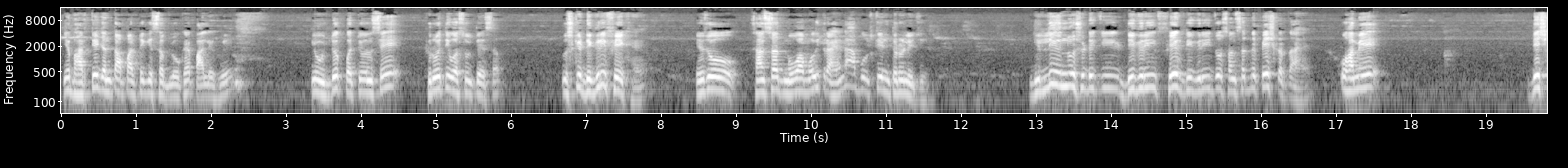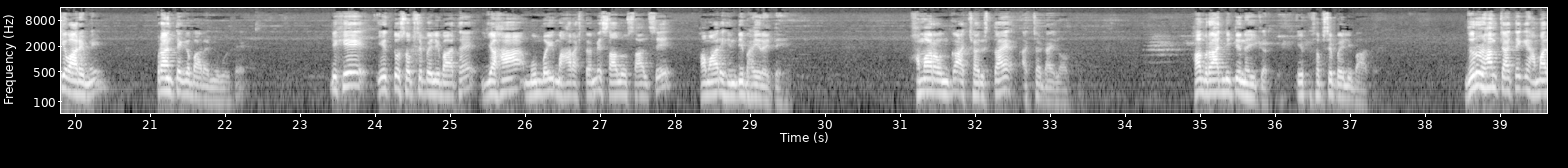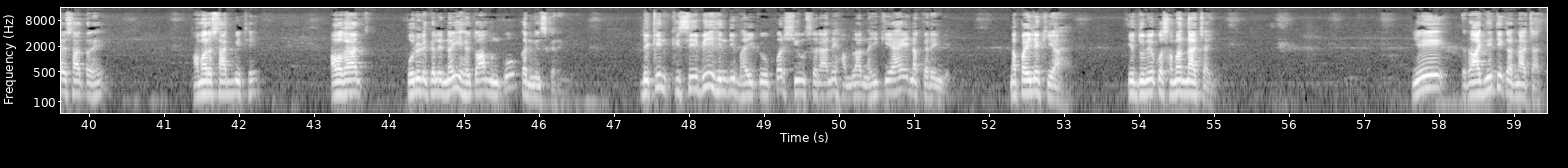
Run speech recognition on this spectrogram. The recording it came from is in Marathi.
ये भारतीय जनता पार्टी के सब लोग हैं, पाले हुए। ये उद्योगपतियों से फिरौती वसूलते सब। उसकी डिग्री फेक है। ये जो सांसद मोवा मोहित्रा है ना, आप उसकी इंटरव्यू लीजिए। दिल्ली यूनिवर्सिटी की डिग्री, फेक डिग्री जो संसद में पेश करता है, वो हमें देश के बारे में, प्रांत के बारे में बोलता है। देखिए, एक तो सबसे पहली बात है, यहाँ मुंबई, महाराष्ट्र में सालों साल से हमारे हिंदी भाई रहते हैं। हमारा उनका अच्छा रिश्ता है अच्छा डायलॉग है। हम राजनीति नहीं करते, ये सबसे पहली बात है। ज़रूर हम चाहते कि हमारे साथ रहे, हमारे साथ भी थे अब अगर आज पोलिटिकली नहीं है तो हम उनको कन्विंस करेंगे। लेकिन किसी भी हिंदी भाई के ऊपर शिवसेना ने हमला नहीं किया है, न करेंगे, न पहले किया है। ये दुबे को समझना चाहिए। ये राजनीति करना चाहते हैं।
